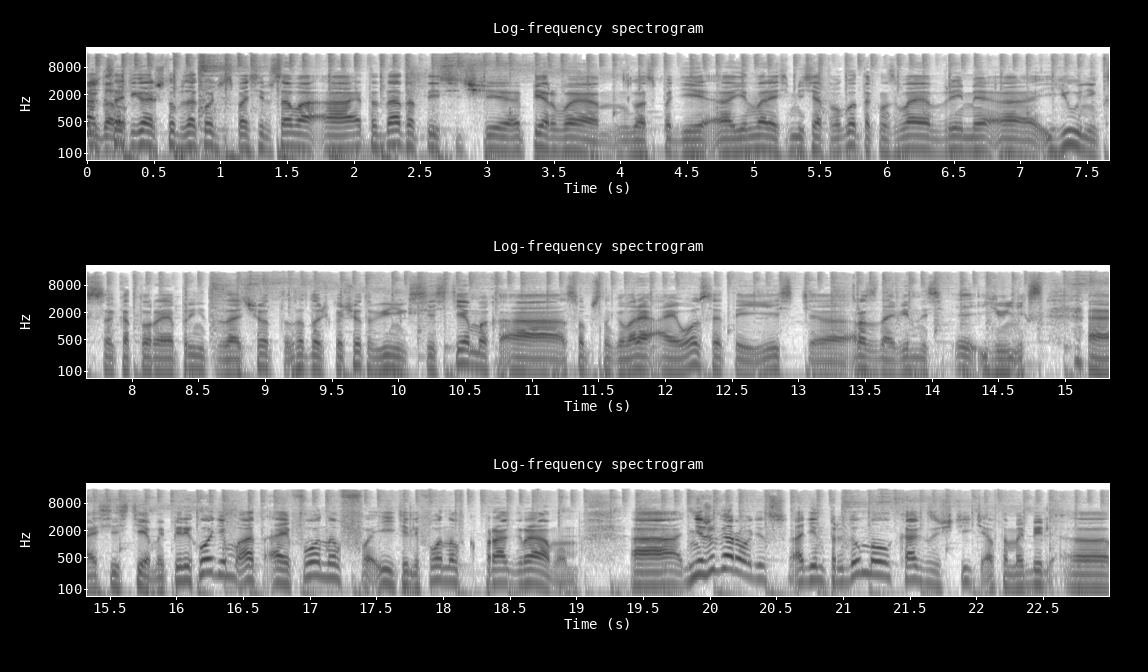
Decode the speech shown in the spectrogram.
Как, здоров. кстати говоря, чтобы закончить, спасибо, Сова, а, эта дата 1001, господи, а, января 70 года, так называемое время а, Unix, которое принято за, отчет, за точку отчета в Unix-системах, а, собственно говоря, iOS это и есть а, разновидность э, Unix-системы. Переходим от айфонов и телефонов к программам. А, Нижегородец один придумал, как защитить автомобиль э,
